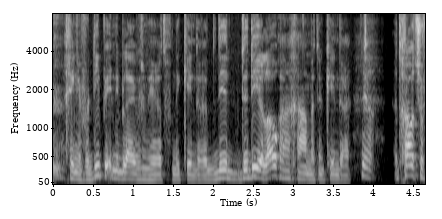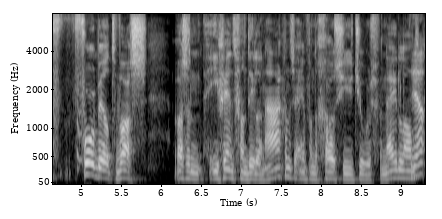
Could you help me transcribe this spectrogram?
gingen verdiepen in die belevingswereld van die kinderen. De, de dialoog aangaan met hun kinderen. Ja. Het grootste voorbeeld was was een event van Dylan Hagens, een van de grootste YouTubers van Nederland. Ja.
